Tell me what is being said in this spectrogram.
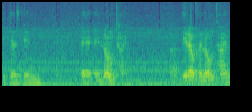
it has been a, a long time, a period of a long time,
